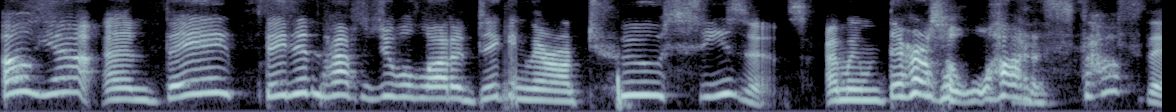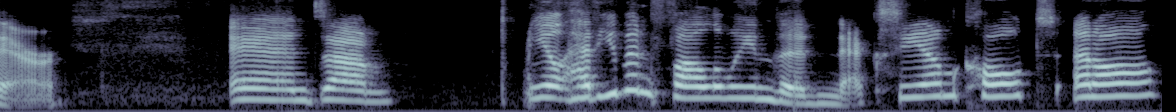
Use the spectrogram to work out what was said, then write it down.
Oh yeah and they they didn't have to do a lot of digging there on two seasons. I mean there's a lot of stuff there. And um you know have you been following the NXIVM cult at all?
